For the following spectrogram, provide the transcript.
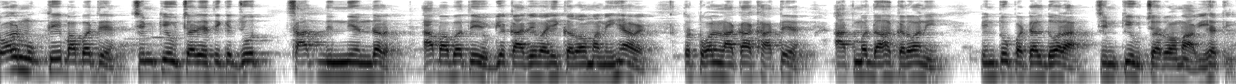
ટોલ મુક્તિ બાબતે ચીમકી ઉચ્ચારી હતી કે જો સાત દિનની અંદર આ બાબતે યોગ્ય કાર્યવાહી કરવામાં નહીં આવે, તો ટોલ નાકા ખાતે આત્મદાહ કરવાની પિન્ટુ પટેલ દ્વારા ચીમકી ઉચ્ચારવામાં આવી હતી.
